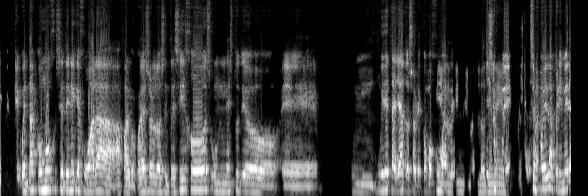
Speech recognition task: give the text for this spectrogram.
que cuenta cómo se tiene que jugar a, a Falco, cuáles son los entresijos, un estudio eh, muy detallado sobre cómo jugarle. Lo Eso tiene. fue, eso fue la primera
